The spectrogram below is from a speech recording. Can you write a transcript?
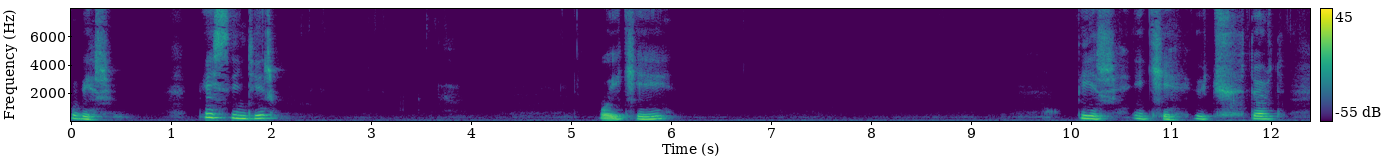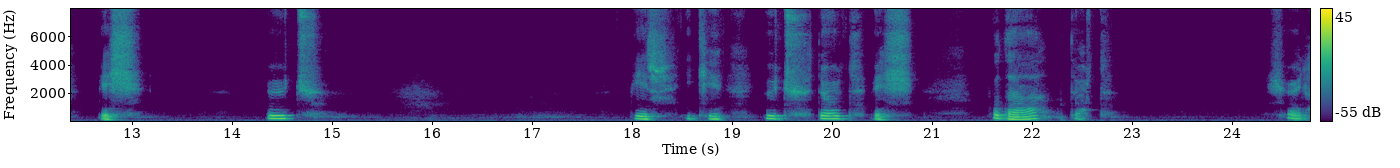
Bu bir. Beş zincir. Bu iki. Bir, iki, üç, dört, beş. Üç. Bir, iki, üç, dört, beş. Bu da dört. Şöyle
